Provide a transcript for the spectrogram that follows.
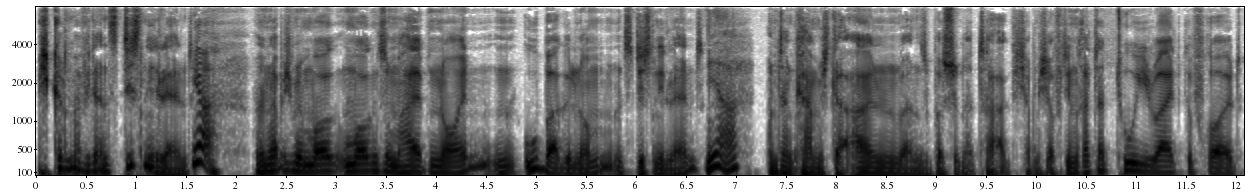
Ich könnte mal wieder ins Disneyland. Mhm. Ja, Und dann habe ich mir mor morgens um halb neun ein Uber genommen ins Disneyland. ja. Und dann kam ich da an, war ein super schöner Tag. Ich habe mich auf den Ratatouille-Ride gefreut,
